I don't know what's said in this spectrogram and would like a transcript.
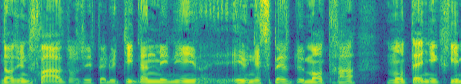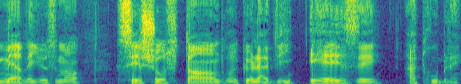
Dans une phrase dont j'ai fait le titre d'un de mes livres et une espèce de mantra, Montaigne écrit merveilleusement Ces choses tendres que la vie est aisée à troubler.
